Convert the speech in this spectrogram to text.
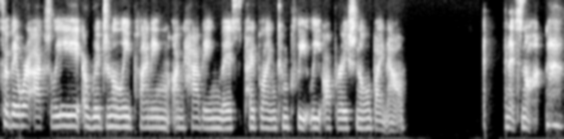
So they were actually originally planning on having this pipeline completely operational by now. And it's not.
